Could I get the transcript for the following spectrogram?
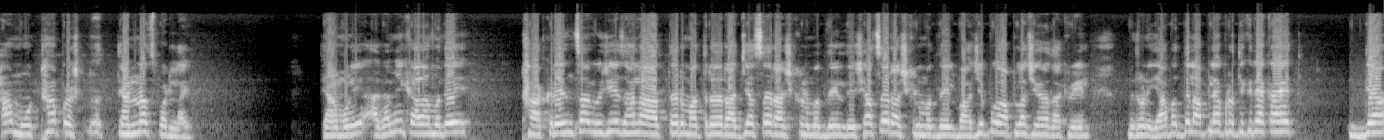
हा मोठा प्रश्न त्यांनाच पडला आहे त्यामुळे आगामी काळामध्ये ठाकरेंचा विजय झाला तर मात्र राज्याचं राजकारण बदलेल देशाचं राजकारण बदलेल भाजप आपला चेहरा दाखवेल. मित्रांनो याबद्दल आपल्या प्रतिक्रिया काय आहेत? द्या.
